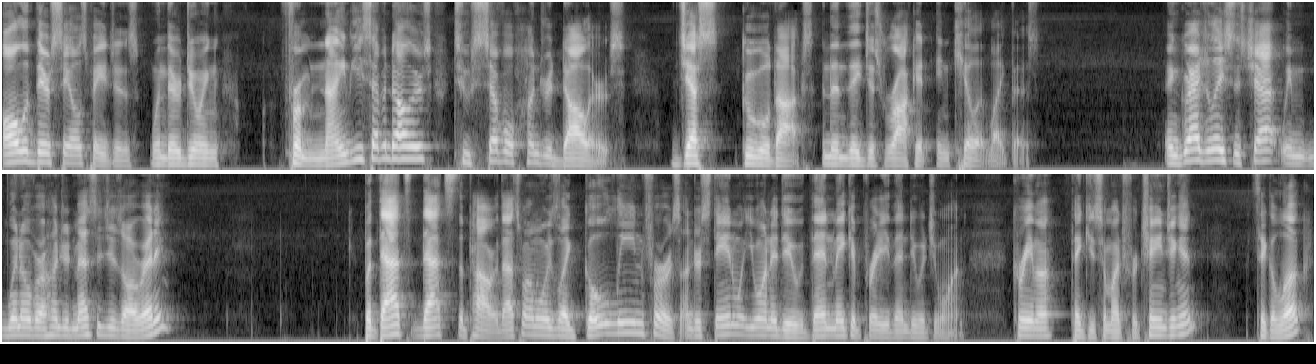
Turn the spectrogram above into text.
all of their sales pages when they're doing from $97 to several hundred dollars just Google Docs. And then they just rock it and kill it like this. Congratulations, chat. We went over 100 messages already. But that's that's the power. That's why I'm always like, go lean first. Understand what you want to do, then make it pretty, then do what you want. Karima, thank you so much for changing it. Let's take a look.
